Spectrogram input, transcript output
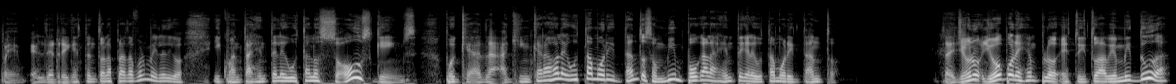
pues, el de Ring está en todas las plataformas. Y le digo, ¿y cuánta gente le gusta los Souls Games? Porque a, a carajo le gusta morir tanto. Son bien poca la gente que le gusta morir tanto. O sea, yo, no, yo por ejemplo, estoy todavía en mis dudas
